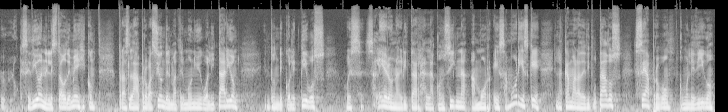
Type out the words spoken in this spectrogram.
lo que se dio en el Estado de México tras la aprobación del matrimonio igualitario, en donde colectivos pues salieron a gritar la consigna amor es amor y es que en la Cámara de Diputados se aprobó, como le digo,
